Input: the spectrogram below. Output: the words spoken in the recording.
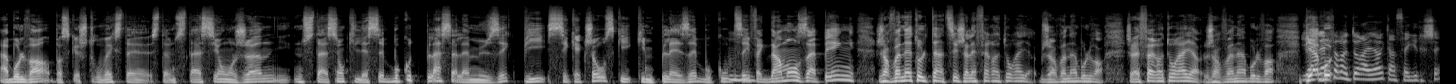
à Boulevard parce que je trouvais que c'était une station jeune, une station qui laissait beaucoup de place à la musique. Puis c'est quelque chose qui, qui me plaisait beaucoup. tu sais. Fait que dans mon zapping, je revenais tout le temps. Tu J'allais faire un tour ailleurs, puis je revenais à Boulevard. J'allais faire un tour ailleurs, je revenais à Boulevard. Il Puis à allait faire un tour ailleurs quand ça grichait,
